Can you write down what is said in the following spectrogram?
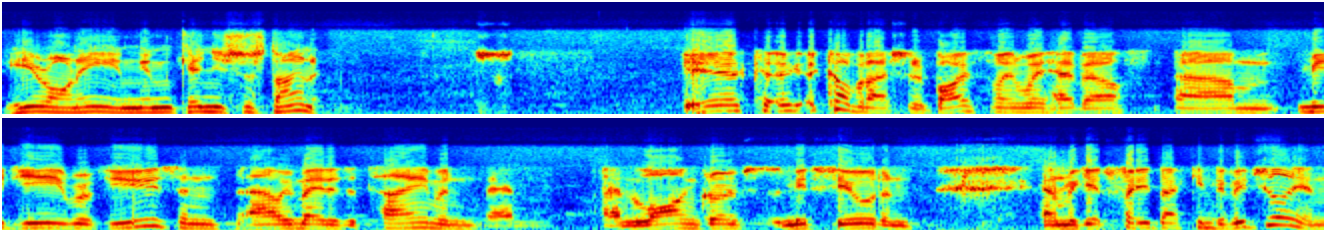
here on in and can you sustain it? Yeah, a combination of both. I mean, we have our um, mid-year reviews, and uh, we meet as a team and, and, and line groups as a midfield, and and we get feedback individually. And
